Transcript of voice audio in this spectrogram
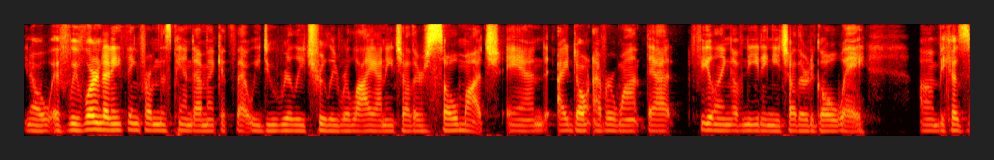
you know, if we've learned anything from this pandemic, it's that we do really truly rely on each other so much. And I don't ever want that feeling of needing each other to go away. Um, because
